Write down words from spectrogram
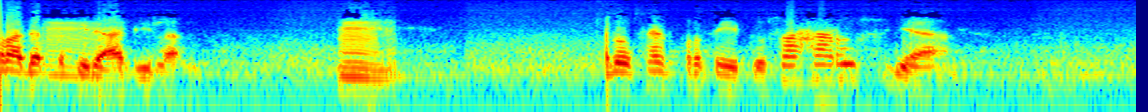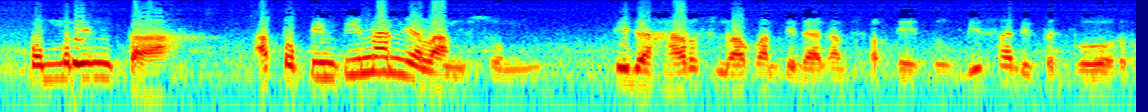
terhadap Hmm. ketidakadilan. Hmm. Menurut saya seperti itu. Seharusnya pemerintah atau pimpinannya langsung tidak harus melakukan tindakan seperti itu. Bisa ditegur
